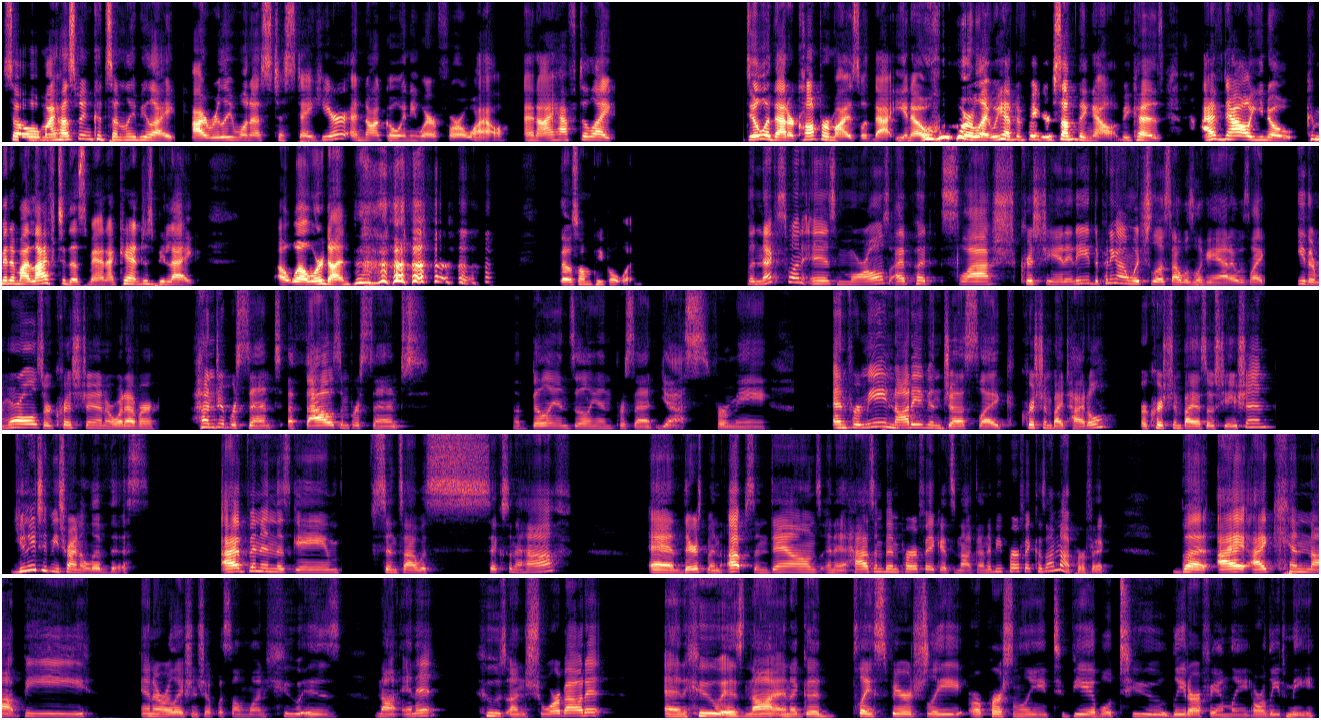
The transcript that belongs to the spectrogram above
So my husband could suddenly be like, I really want us to stay here and not go anywhere for a while. And I have to like deal with that or compromise with that, you know, or like we have to figure something out because I've now, you know, committed my life to this man. I can't just be like, oh, well, we're done. Though some people would. The next one is morals. I put slash Christianity. Depending on which list I was looking at, it was like either morals or Christian or whatever. 100%, a thousand percent, a billion zillion percent yes for me. And for me, not even just like Christian by title or Christian by association, you need to be trying to live this. I've been in this game since I was six and a half, and there's been ups and downs, and it hasn't been perfect. It's not going to be perfect because I'm not perfect. But I I cannot be in a relationship with someone who is not in it who's unsure about it and who is not in a good place spiritually or personally to be able to lead our family or lead me.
